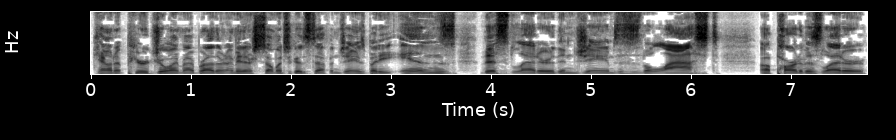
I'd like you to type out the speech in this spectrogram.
Count it pure joy, my brother. I mean, there's so much good stuff in James, but he ends this letter, then James. This is the last uh, part of his letter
